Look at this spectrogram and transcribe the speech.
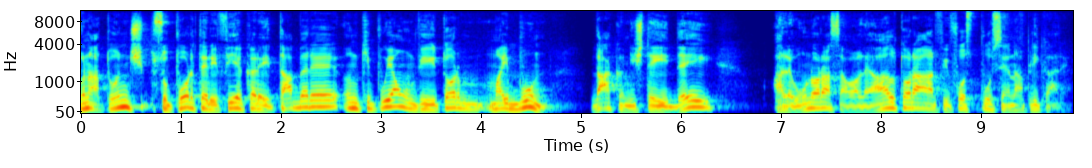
Până atunci, suporterii fiecarei tabere închipuiau un viitor mai bun dacă niște idei ale unora sau ale altora ar fi fost puse în aplicare.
